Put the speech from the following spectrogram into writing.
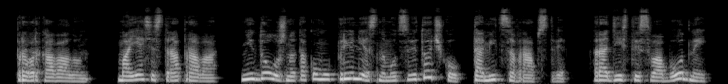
— проворковал он. «Моя сестра права. Не должно такому прелестному цветочку томиться в рабстве. Родись ты свободный,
